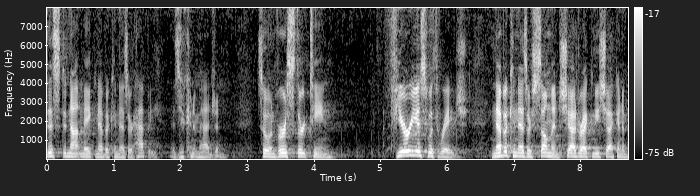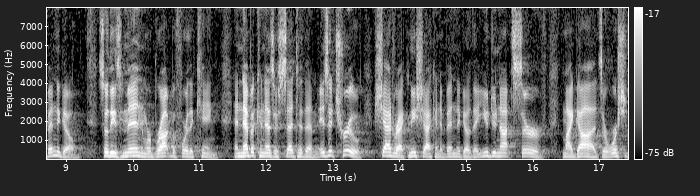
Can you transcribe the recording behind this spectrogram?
This did not make Nebuchadnezzar happy, as you can imagine. So in verse 13, furious with rage, Nebuchadnezzar summoned Shadrach, Meshach, and Abednego. So these men were brought before the king. And Nebuchadnezzar said to them, Is it true, Shadrach, Meshach, and Abednego, that you do not serve my gods or worship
